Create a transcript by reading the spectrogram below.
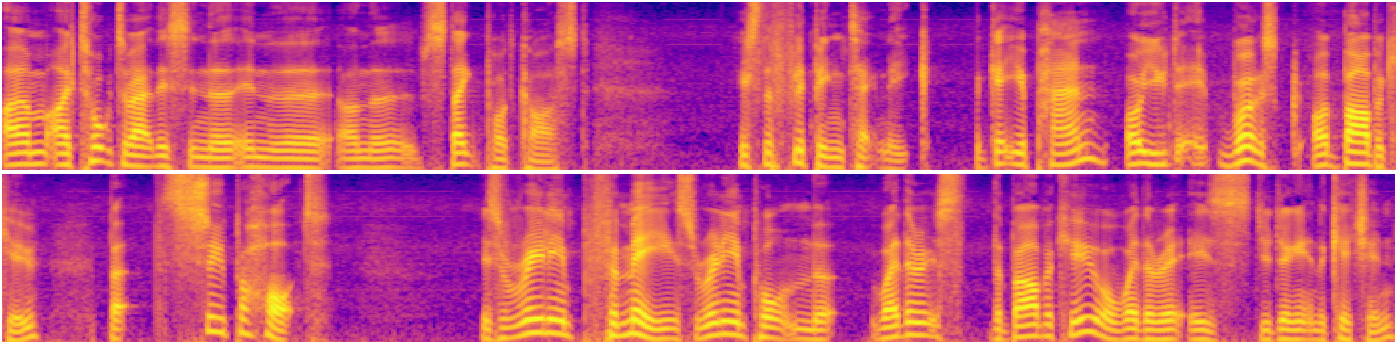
um, I talked about this in the in the on the steak podcast. It's the flipping technique. Get your pan, or you it works on barbecue, but super hot. It's really for me. It's really important that whether it's the barbecue or whether it is you're doing it in the kitchen,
